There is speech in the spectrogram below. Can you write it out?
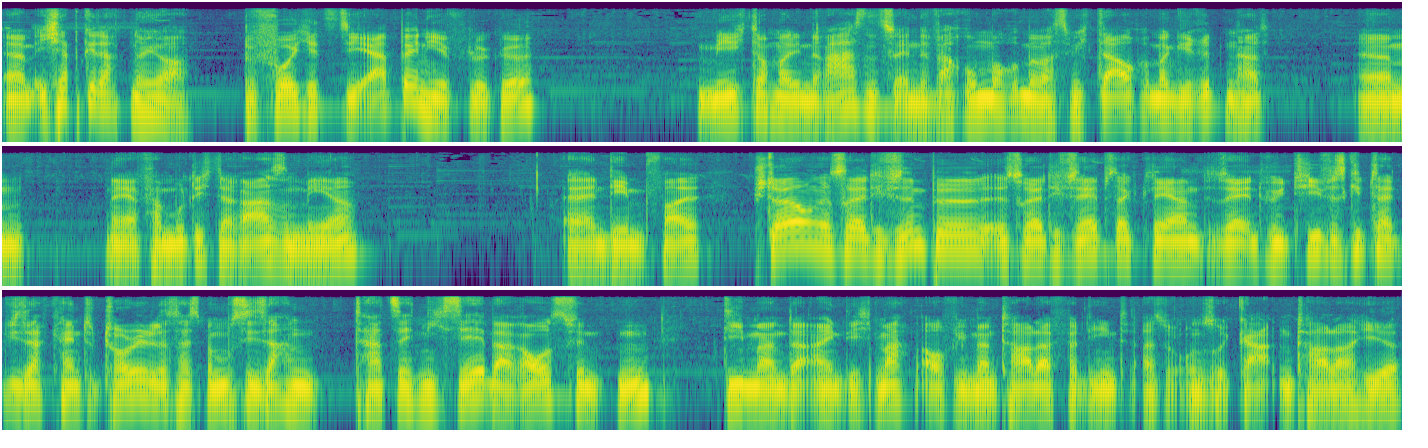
Ähm, ich habe gedacht, naja, bevor ich jetzt die Erdbeeren hier pflücke, mähe ich doch mal den Rasen zu Ende. Warum auch immer, was mich da auch immer geritten hat. Ähm, naja, vermutlich der Rasenmäher. Äh, in dem Fall. Steuerung ist relativ simpel, ist relativ selbsterklärend, sehr intuitiv. Es gibt halt, wie gesagt, kein Tutorial. Das heißt, man muss die Sachen tatsächlich selber rausfinden, die man da eigentlich macht. Auch wie man Taler verdient. Also unsere Gartentaler hier.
